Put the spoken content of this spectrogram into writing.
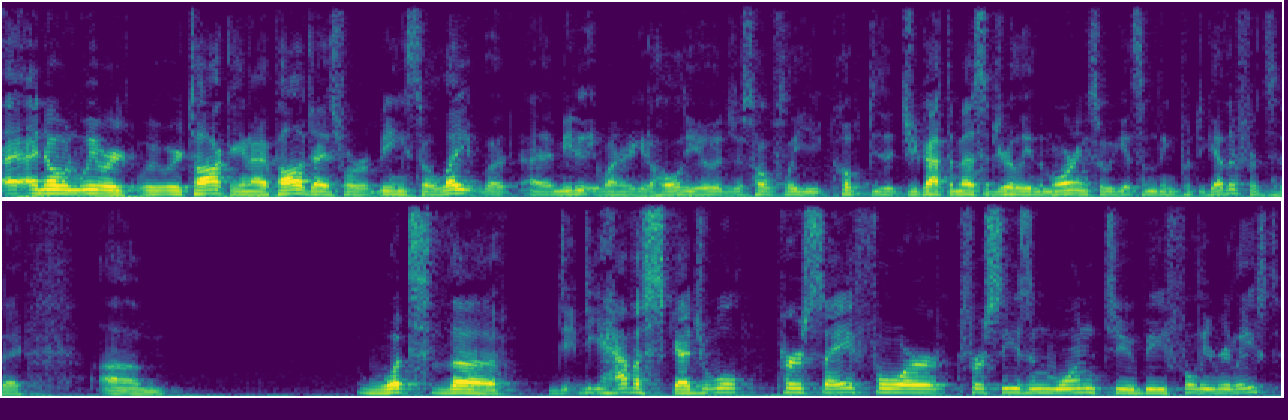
I, I know when we were we were talking, and I apologize for being so late, but I immediately wanted to get a hold of you and just hopefully hope that you got the message early in the morning so we get something put together for today. Um, what's the do, do you have a schedule per se for for season one to be fully released?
